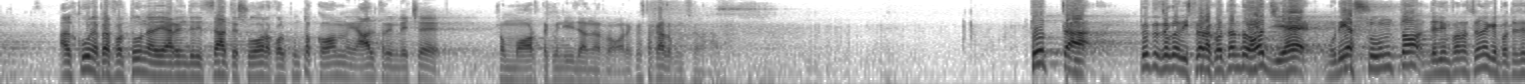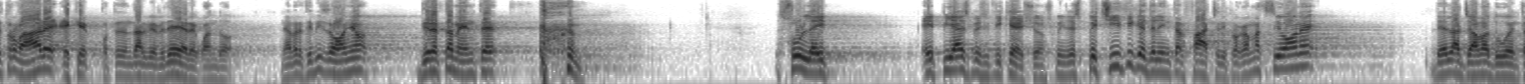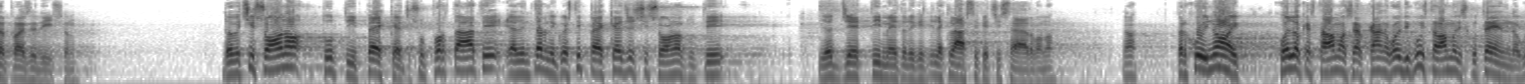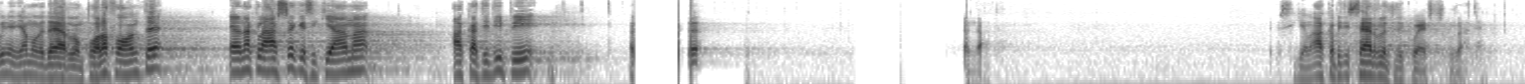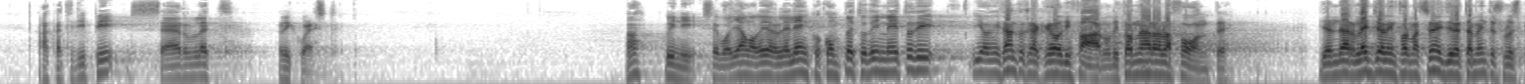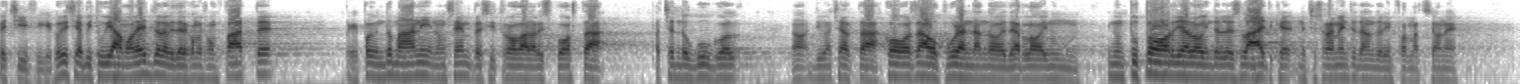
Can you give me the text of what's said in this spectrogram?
alcune per fortuna le ha reindirizzate su oracle.com, altre invece sono morte, quindi vi danno errore, in questo caso funzionava. Tutta, tutto ciò che vi sto raccontando oggi è un riassunto delle informazioni che potete trovare e che potete andarvi a vedere quando ne avrete bisogno direttamente sulle API specifications, quindi le specifiche delle interfacce di programmazione della Java 2 Enterprise Edition, dove ci sono tutti i package supportati e all'interno di questi package ci sono tutti gli oggetti, i metodi, le classi che ci servono. No? Per cui noi, quello che stavamo cercando, quello di cui stavamo discutendo, quindi andiamo a vederlo un po' alla fonte, è una classe che si chiama http si chiama http servlet request, scusate. http servlet request. No? Quindi se vogliamo avere l'elenco completo dei metodi, io ogni tanto cercherò di farlo, di tornare alla fonte, di andare a leggere le informazioni direttamente sulle specifiche, così ci abituiamo a leggere, a vedere come sono fatte, perché poi un domani non sempre si trova la risposta facendo Google no, di una certa cosa, oppure andando a vederlo in un, in un, tutorial o in delle slide che necessariamente danno dell'informazione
